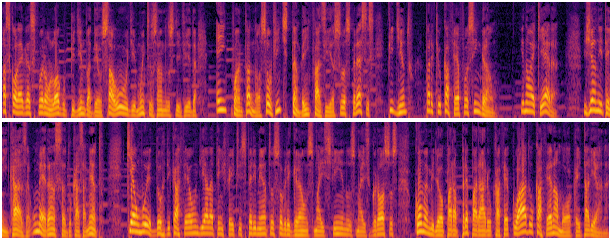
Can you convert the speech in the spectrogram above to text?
as colegas foram logo pedindo a Deus saúde e muitos anos de vida, enquanto a nossa ouvinte também fazia suas preces pedindo para que o café fosse em grão. E não é que era. Jane tem em casa uma herança do casamento, que é um moedor de café onde ela tem feito experimentos sobre grãos mais finos, mais grossos, como é melhor para preparar o café coado ou café na moca italiana.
